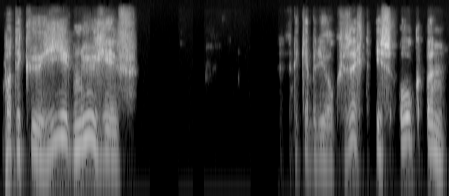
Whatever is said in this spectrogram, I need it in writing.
wat ik u hier nu geef, en ik heb het u ook gezegd, is ook een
